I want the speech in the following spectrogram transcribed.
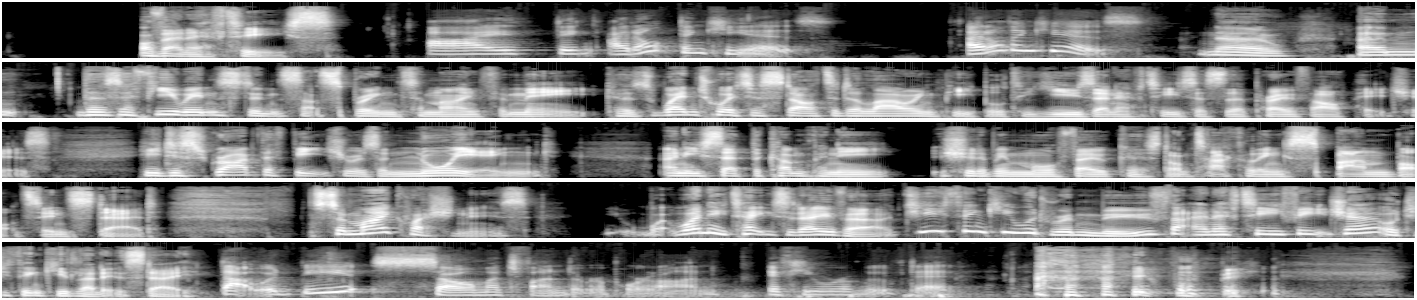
of NFTs? I think I don't think he is. I don't think he is. No. Um, there's a few instances that spring to mind for me because when Twitter started allowing people to use NFTs as their profile pictures, he described the feature as annoying and he said the company should have been more focused on tackling spam bots instead. So, my question is when he takes it over, do you think he would remove that NFT feature or do you think he'd let it stay? That would be so much fun to report on if he removed it. it would be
